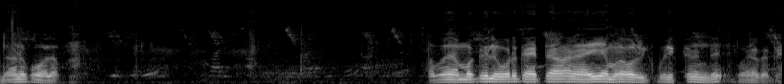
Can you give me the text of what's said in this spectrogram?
ഇതാണ് കോലം. അപ്പോൾ നമുക്ക് ലോഡ് കയറ്റാനായി നമ്മളെ വിളിക്കുന്നുണ്ട്. പോയാക്കട്ടെ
